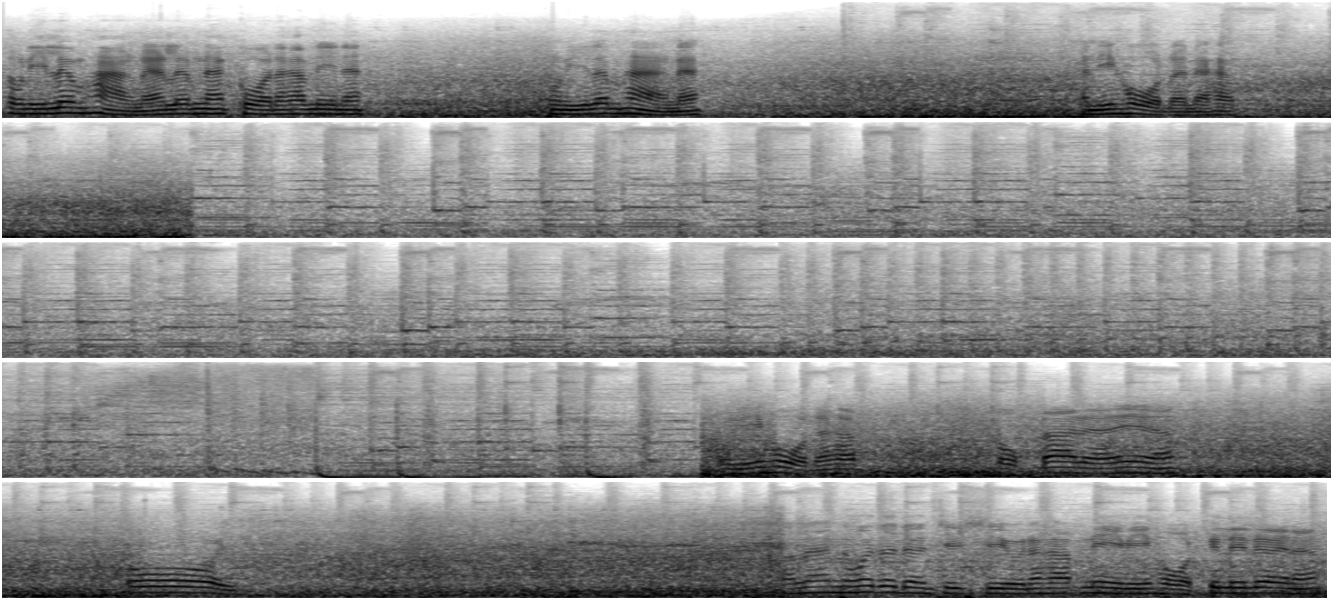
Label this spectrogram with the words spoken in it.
ตรงนี้เริ่มห่างนะ เริ่มน่ากลัวนะครับนี่นะ ตรงนี้เริ่มห่างนะ อันนี้โหดเลยนะครับตรงนี้โหดนะครับ ตกได้เลยนะนี่นะ โอ้ย กนึกว่าจะเดินชิวๆนะครับ นี่มีโหดขึ้นเรื่อยๆนะ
